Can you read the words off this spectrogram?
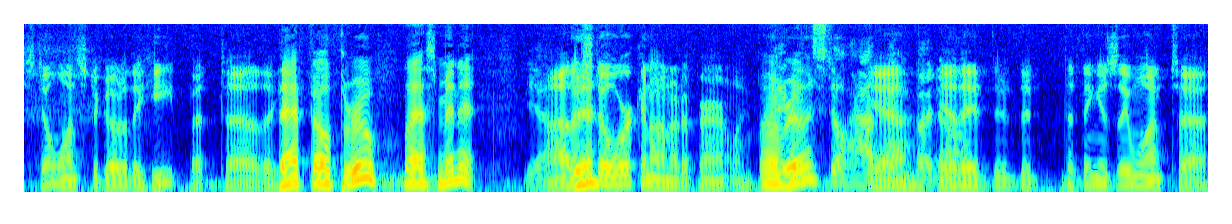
Still wants to go to the Heat, but uh, the That fell through last minute. Yeah, uh, they're Yeah. still working on it apparently. Oh, really? could still happen, yeah, but yeah. um, They, the, the the thing is, they want uh,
